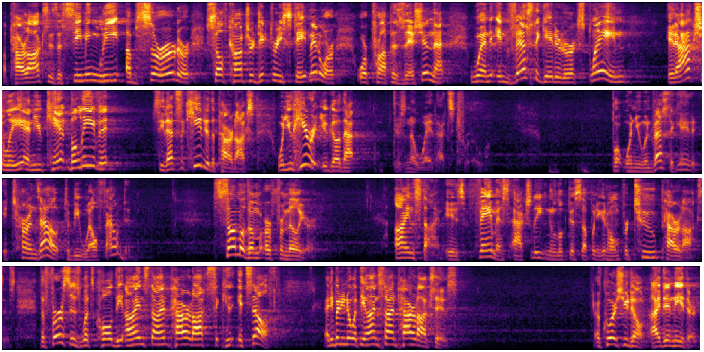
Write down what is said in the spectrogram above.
A paradox is a seemingly absurd or self contradictory statement or, or proposition that, when investigated or explained, it actually, and you can't believe it. See, that's the key to the paradox. When you hear it, you go, that, there's no way that's true. But when you investigate it, it turns out to be well founded. Some of them are familiar. Einstein is famous, actually, you can look this up when you get home, for two paradoxes. The first is what's called the Einstein paradox itself. Anybody know what the Einstein paradox is? Of course you don't. I didn't either.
